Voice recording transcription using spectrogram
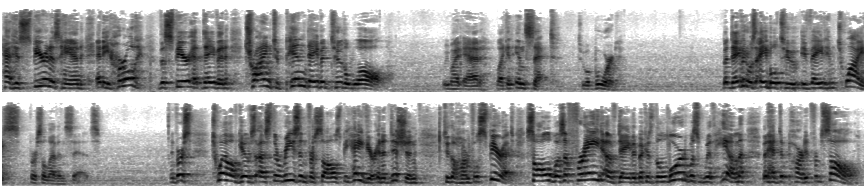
had his spear in his hand and he hurled the spear at David, trying to pin David to the wall. We might add, like an insect to a board. But David was able to evade him twice, verse 11 says. And verse 12 gives us the reason for Saul's behavior in addition to the harmful spirit. Saul was afraid of David because the Lord was with him but had departed from Saul.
